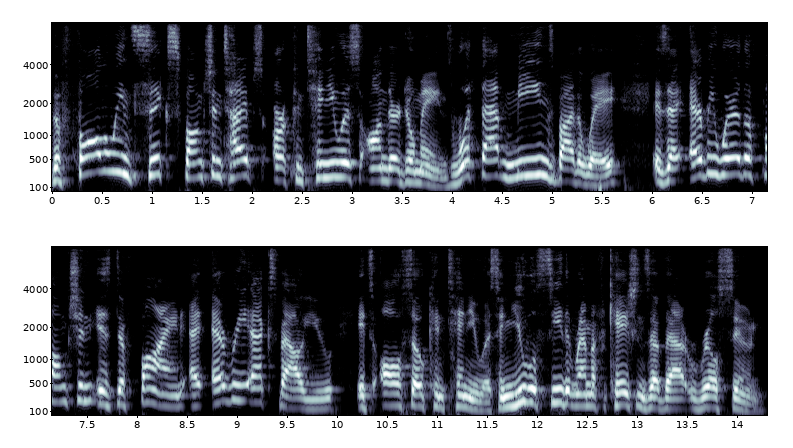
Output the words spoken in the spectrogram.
The following six function types are continuous on their domains. What that means, by the way, is that everywhere the function is defined at every x value, it's also continuous. And you will see the ramifications of that real soon.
